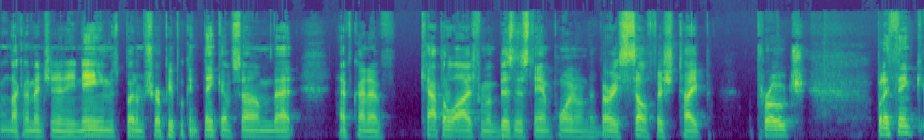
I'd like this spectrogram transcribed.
I'm not going to mention any names, but I'm sure people can think of some that have kind of capitalized from a business standpoint on a very selfish type approach. But I think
